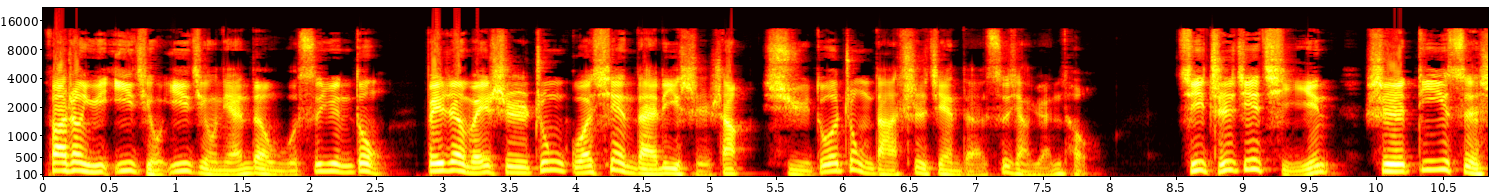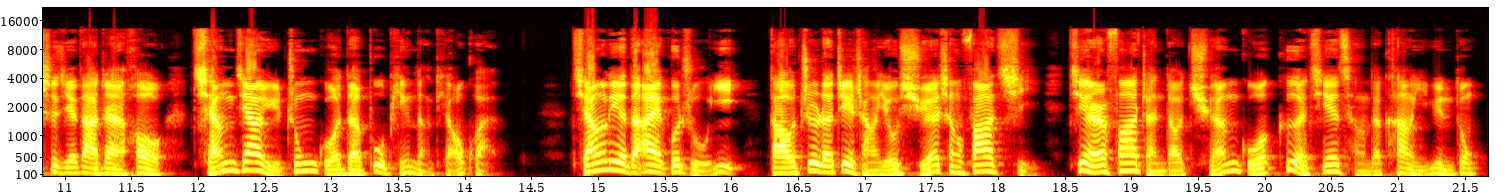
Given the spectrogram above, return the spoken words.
发生于一九一九年的五四运动被认为是中国现代历史上许多重大事件的思想源头。其直接起因是第一次世界大战后强加于中国的不平等条款，强烈的爱国主义。导致了这场由学生发起，进而发展到全国各阶层的抗议运动。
